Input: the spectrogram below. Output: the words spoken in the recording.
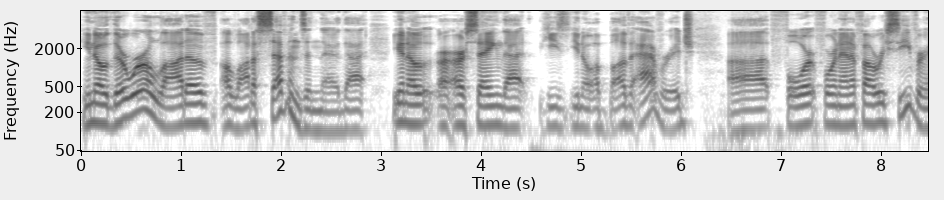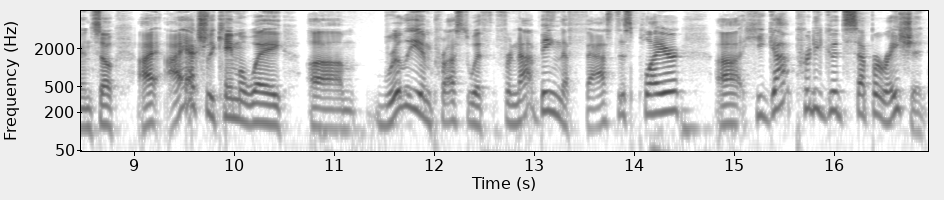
you know, there were a lot of a lot of sevens in there that you know are, are saying that he's you know above average uh, for for an NFL receiver. And so I, I actually came away um, really impressed with for not being the fastest player. Uh, he got pretty good separation,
